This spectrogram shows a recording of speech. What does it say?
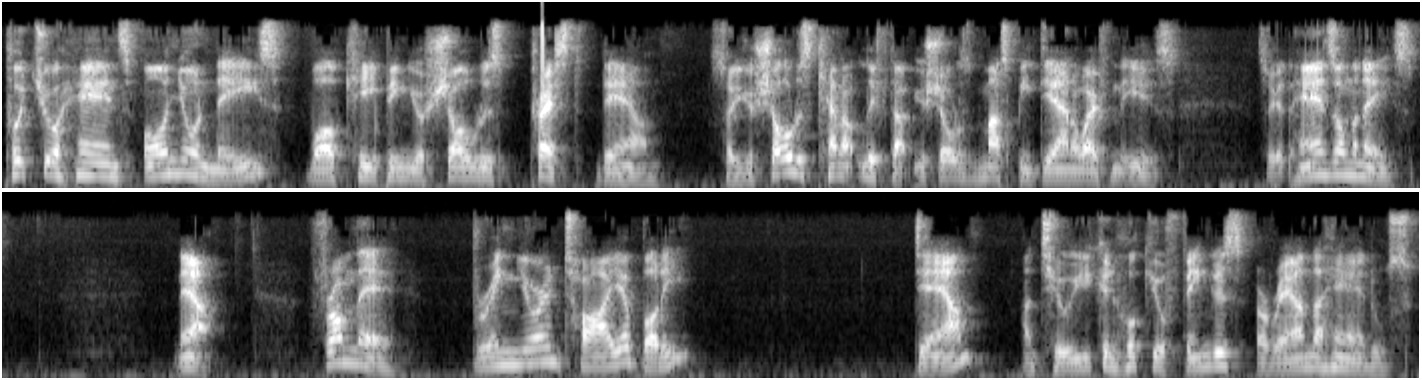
put your hands on your knees while keeping your shoulders pressed down. So your shoulders cannot lift up. Your shoulders must be down away from the ears. So get the hands on the knees. Now, from there, bring your entire body down until you can hook your fingers around the handles.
